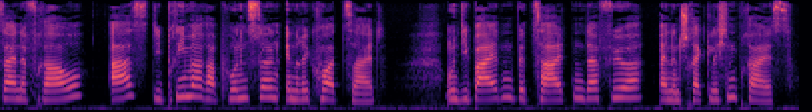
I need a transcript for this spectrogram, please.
Seine Frau aß die prima Rapunzeln in Rekordzeit, und die beiden bezahlten dafür einen schrecklichen Preis.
